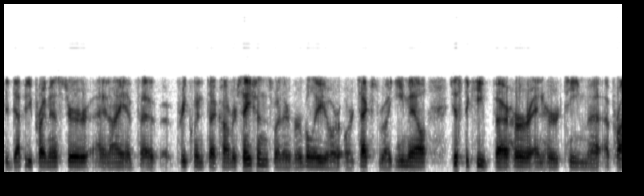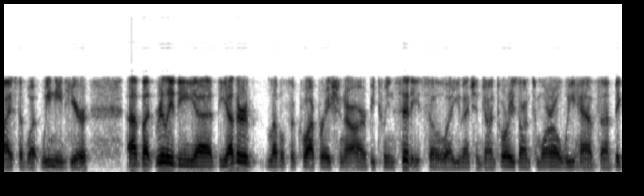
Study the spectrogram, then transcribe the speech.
the deputy prime minister and I have uh, frequent uh, conversations, whether verbally or or text or by email, just to keep uh, her and her team uh, apprised of what we need here. Uh, but really, the uh, the other levels of cooperation are between cities. So uh, you mentioned John Tory's on tomorrow. We have uh, big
